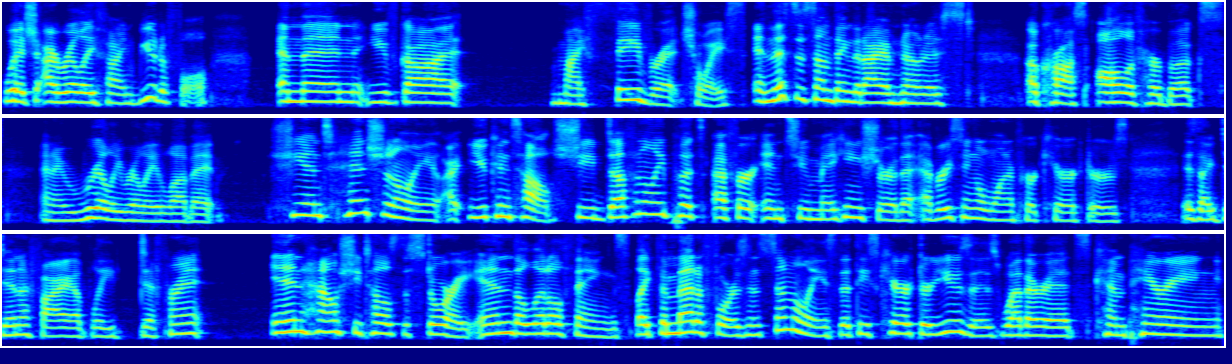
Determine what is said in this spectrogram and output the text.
which I really find beautiful. And then you've got my favorite choice. And this is something that I have noticed across all of her books, and I really, really love it. She intentionally, you can tell, she definitely puts effort into making sure that every single one of her characters is identifiably different in how she tells the story, in the little things, like the metaphors and similes that these character uses, whether it's comparing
